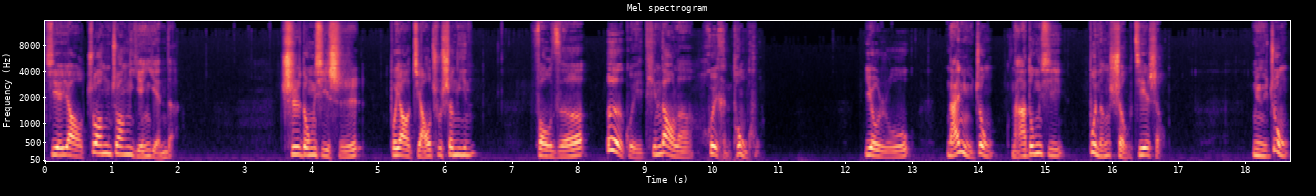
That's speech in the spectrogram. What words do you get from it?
皆要庄庄严严的。吃东西时不要嚼出声音，否则恶鬼听到了会很痛苦。又如男女众拿东西不能手接手，女众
